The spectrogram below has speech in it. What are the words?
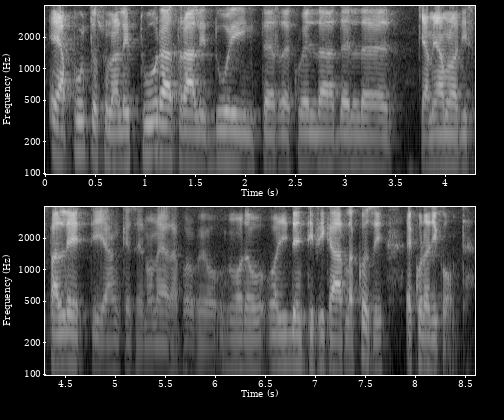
e appunto su una lettura tra le due Inter, quella del, chiamiamola di Spalletti, anche se non era proprio, non volevo identificarla così, e quella di Conte.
